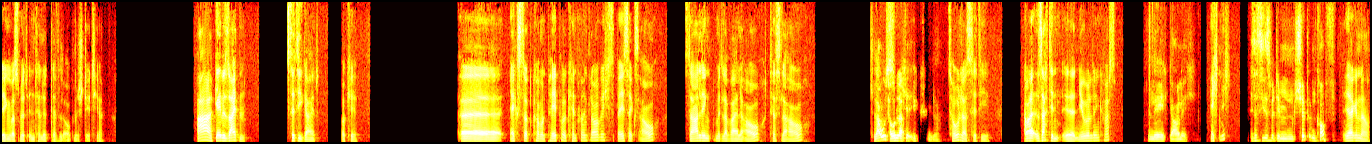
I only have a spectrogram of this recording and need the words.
Irgendwas mit Internet Development steht hier. Ah, gelbe Seiten. City Guide. Okay. Äh, X.com und PayPal kennt man, glaube ich. SpaceX auch. Starlink mittlerweile auch. Tesla auch. Klaus Solar- Michael Kühne. Solar City. Aber sagt dir äh, Neuralink was? Nee, gar nicht. Echt nicht? Ist das dieses mit dem Chip im Kopf? Ja, genau.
